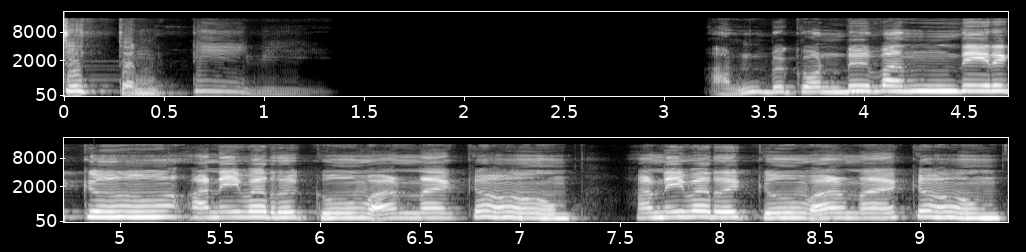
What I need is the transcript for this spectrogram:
சுத்தன் டிவி. அன்பு கொண்டு வந்திருக்கும் அனைவருக்கும் வணக்கம். அனைவருக்கும் வணக்கம்.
